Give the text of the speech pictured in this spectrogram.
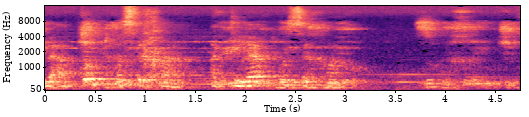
לעטות מסכה, עטיית מסכה. זאת אחריות של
